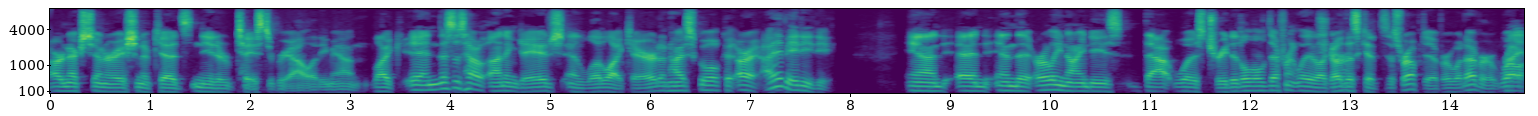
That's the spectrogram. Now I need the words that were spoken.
our next generation of kids need a taste of reality, man. Like, and this is how unengaged and little I cared in high school. All right, I have ADD, and and in the early '90s, that was treated a little differently. Like, oh, this kid's disruptive or whatever. Well, Right.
